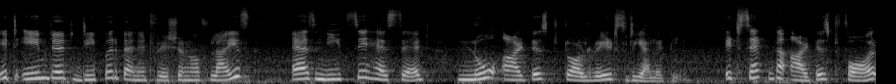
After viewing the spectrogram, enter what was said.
It aimed at deeper penetration of life as Nietzsche has set no artist tolerates reality it set the artist for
